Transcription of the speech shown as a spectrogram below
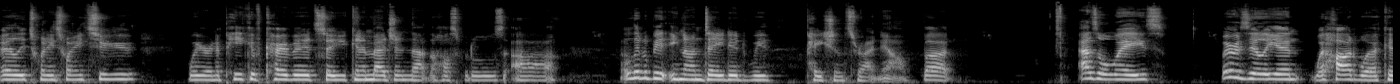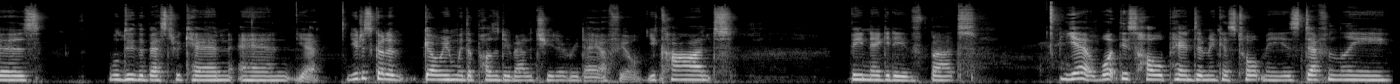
early 2022, we're in a peak of COVID, so you can imagine that the hospitals are a little bit inundated with patients right now. But as always, we're resilient, we're hard workers, we'll do the best we can, and yeah, you just got to go in with a positive attitude every day, I feel. You can't be negative, but yeah, what this whole pandemic has taught me is definitely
